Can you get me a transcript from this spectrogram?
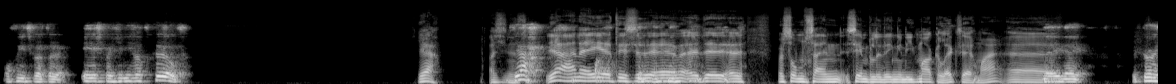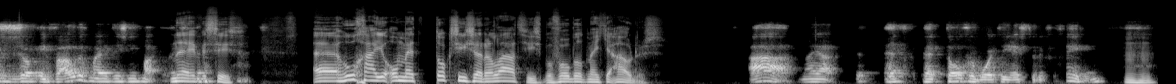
of iets wat er is wat je niet had gewild. Ja, als je het... ja. ja, nee, het is. Uh, uh, maar soms zijn simpele dingen niet makkelijk, zeg maar. Nee, nee. De cursus is ook eenvoudig, maar het is niet makkelijk. Nee, precies. Uh, hoe ga je om met toxische relaties, bijvoorbeeld met je ouders? Ah, nou ja, het, het toverwoord hier is natuurlijk vergeving. Mm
